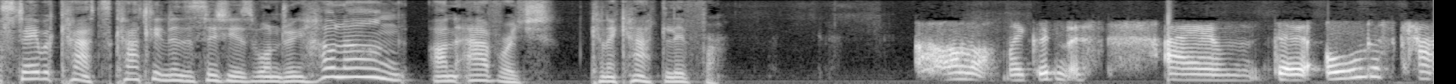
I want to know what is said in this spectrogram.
Stay with cats. Kathleen in the city is wondering how long, on average, can a cat live for? Oh my goodness! Um, the oldest cat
